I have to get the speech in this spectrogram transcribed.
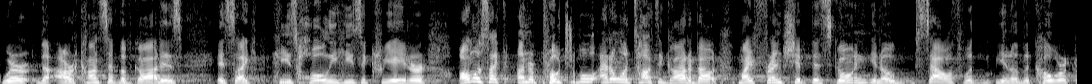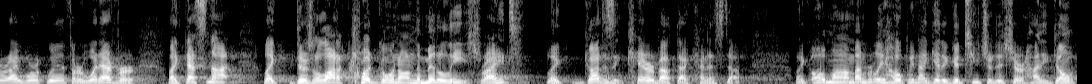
where the, our concept of God is it's like he's holy, he's a creator, almost like unapproachable. I don't want to talk to God about my friendship that's going, you know, south with, you know, the coworker I work with or whatever. Like that's not like there's a lot of crud going on in the Middle East, right? Like God doesn't care about that kind of stuff. Like, oh, mom, I'm really hoping I get a good teacher this year. Honey, don't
